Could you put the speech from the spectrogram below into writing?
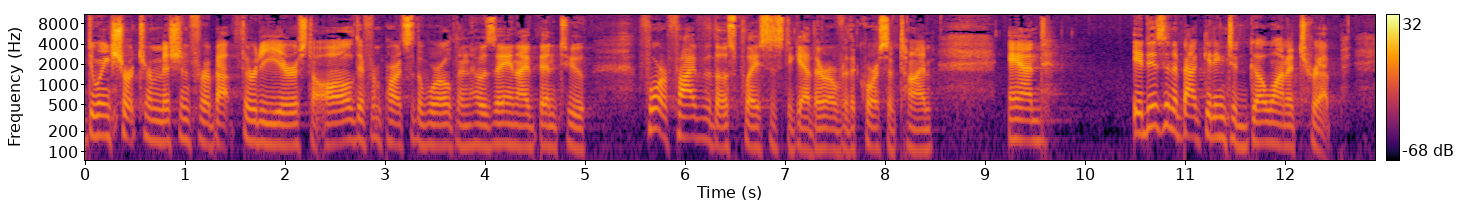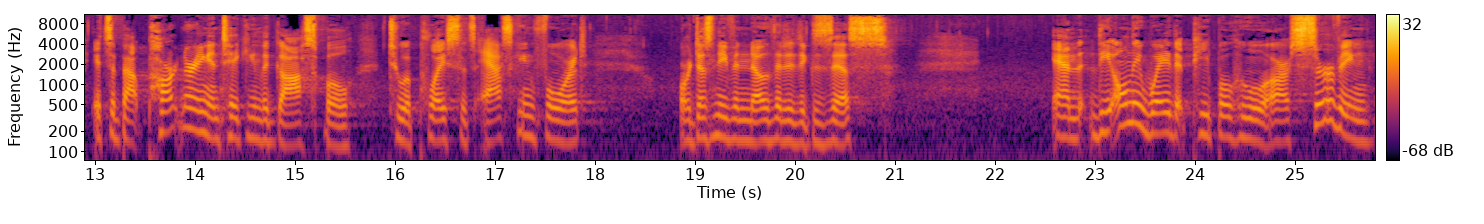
doing short term mission for about 30 years to all different parts of the world, and Jose and I have been to four or five of those places together over the course of time. And it isn't about getting to go on a trip. It's about partnering and taking the gospel to a place that's asking for it or doesn't even know that it exists. And the only way that people who are serving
